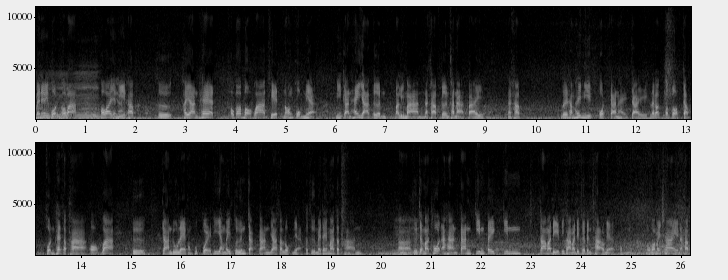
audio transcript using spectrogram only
ไม่ได้มีผลเพราะว่า อืม เพราะว่าอย่างนี้ครับ คือพยานแพทย์เขาก็บอกว่าเคสน้องผมเนี่ยมีการให้ยาเกินปริมาณนะครับ เกินขนาดไปนะครับ เลยทำให้มีกฎการหายใจ แล้วก็ประกอบกับผลแพทยสภาออกว่า คือการดูแลของผู้ป่วยที่ยังไม่ฟื้นจากการยาสลบเนี่ยก็คือไม่ได้มาตรฐานอ่าคือจะมาโทษอาหารการกินไปกินตามอดีตที่ผ่านมาที่เคยเป็นข่าวเนี่ยผมผมว่าไม่ใช่นะครับ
